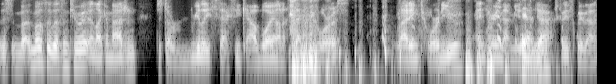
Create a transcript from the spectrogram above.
Just mostly listen to it and like imagine just a really sexy cowboy on a sexy horse riding toward you and hearing that music. Yeah. Yeah, basically that.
